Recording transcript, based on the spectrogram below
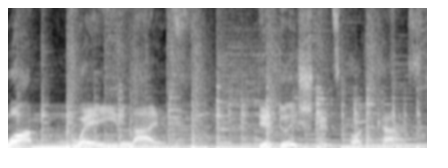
One Way Life, der Durchschnittspodcast.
